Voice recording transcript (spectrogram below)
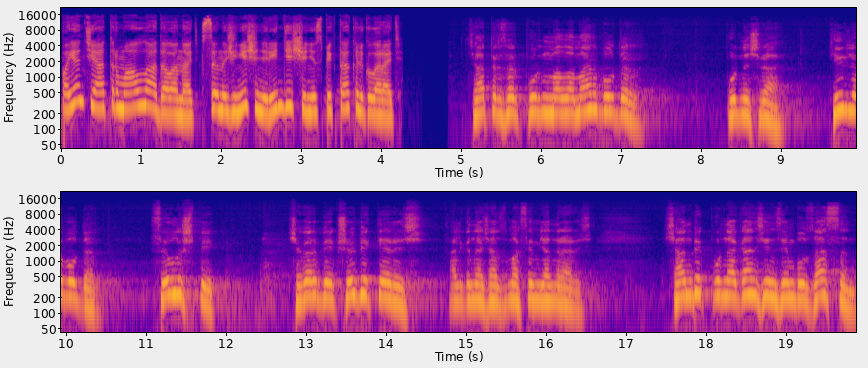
Паян театр маалла адаланать. Сцена жіне шенеренде шене спектакль галарать. Театр зар пурн малламар булдыр. Пурнышра. Кирле булдыр. Сывлышбек. Шығырбек, шөбек деріш. Халгына шавзмақсем янрарыш. Шанбек пурнаган жинзен бұлзасын.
